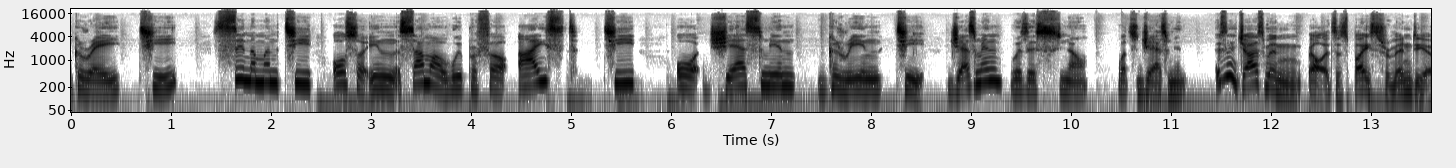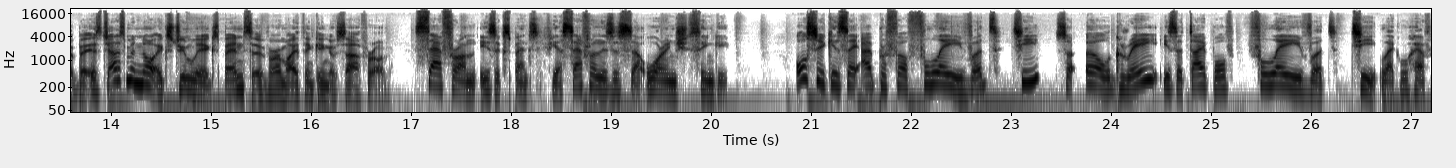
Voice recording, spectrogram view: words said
Grey tea, cinnamon tea. Also in summer, we prefer iced tea or jasmine green tea. Jasmine with this, you know, what's jasmine? Isn't jasmine, well, it's a spice from India, but is jasmine not extremely expensive, or am I thinking of saffron? Saffron is expensive, yeah. Saffron is this uh, orange thingy. Also, you can say I prefer flavored tea. So, Earl Grey is a type of flavored tea. Like we have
